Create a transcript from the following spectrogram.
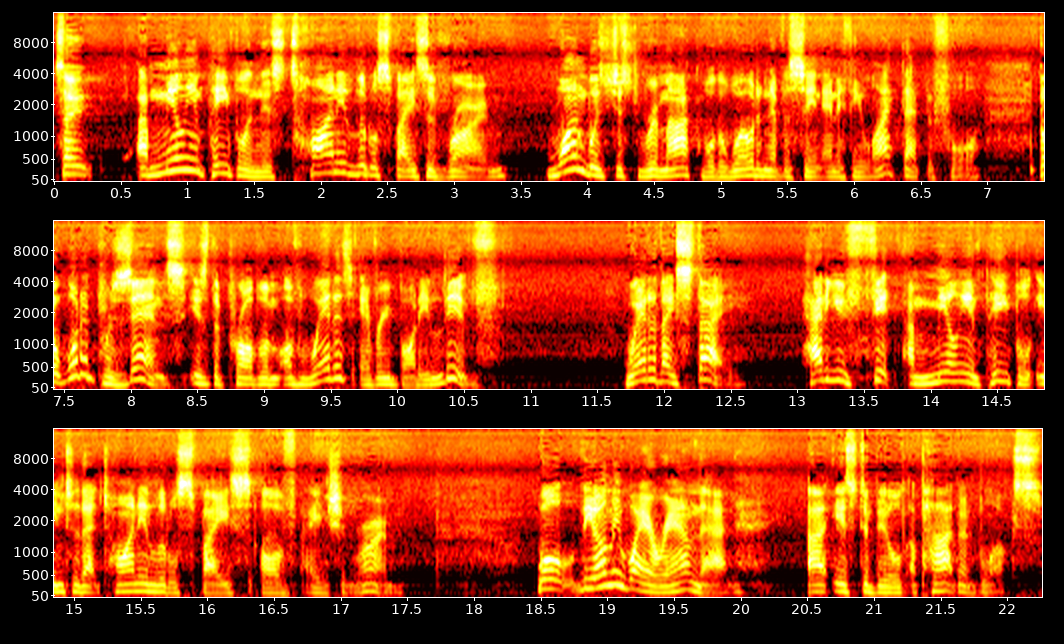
So, a million people in this tiny little space of Rome one was just remarkable. The world had never seen anything like that before. But what it presents is the problem of where does everybody live? Where do they stay? How do you fit a million people into that tiny little space of ancient Rome? Well, the only way around that uh, is to build apartment blocks.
